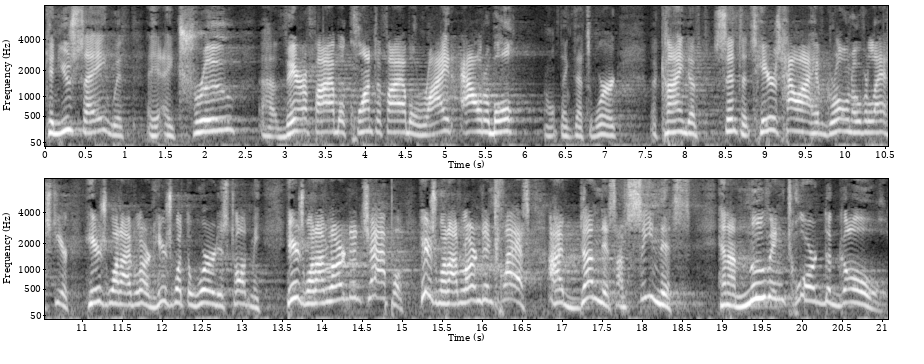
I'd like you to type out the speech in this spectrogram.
Can you say with a, a true, uh, verifiable, quantifiable, right outable, I don't think that's a word, a kind of sentence. Here's how I have grown over last year. Here's what I've learned. Here's what the Word has taught me. Here's what I've learned in chapel. Here's what I've learned in class. I've done this. I've seen this. And I'm moving toward the goal.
